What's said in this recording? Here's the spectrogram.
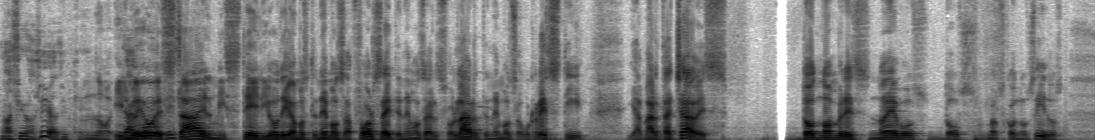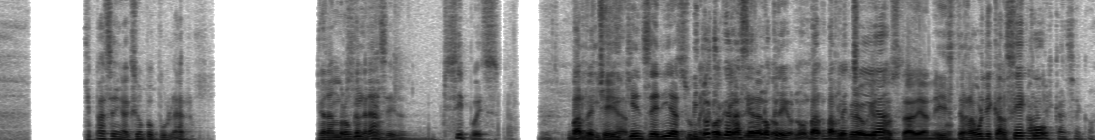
no ha sido así, así que... No, y luego está el misterio, digamos, tenemos a Forza y tenemos al Solar, tenemos a Urresti y a Marta Chávez. Dos nombres nuevos, dos más conocidos. ¿Qué pasa en Acción Popular? Gran bronca, ¿Quién gran. el- Sí, pues. Barnechea. ¿Y, y quién sería su Víctor mejor querrá ser, no candidato? creo, ¿no? Bar- Yo creo que Barnechea, no está de ánimo. este, Raúl Di Canseco Canseco.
